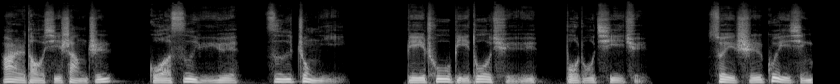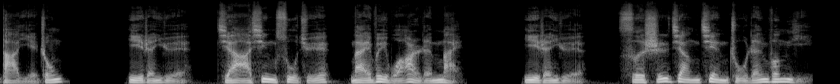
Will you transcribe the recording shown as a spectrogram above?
二道系上之，果思语曰：“资重矣，彼出彼多取，不如弃去。”遂持贵行大野中。一人曰：“贾姓速绝，乃为我二人卖。”一人曰：“此时将见主人翁矣。”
